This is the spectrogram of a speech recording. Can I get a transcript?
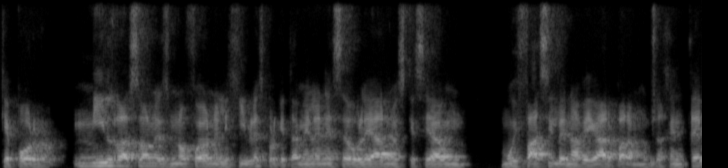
que por mil razones no fueron elegibles, porque también la NCAA no es que sea un muy fácil de navegar para mucha gente.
